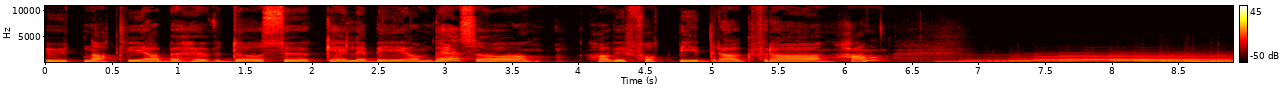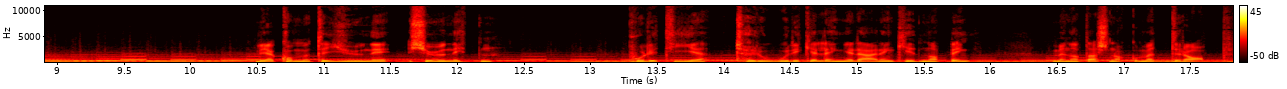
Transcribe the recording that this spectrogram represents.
Uten at vi har behøvd å søke eller be om det, så har vi fått bidrag fra han. Vi er kommet til juni 2019. Politiet tror ikke lenger det er en kidnapping, men at det er snakk om et drap.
